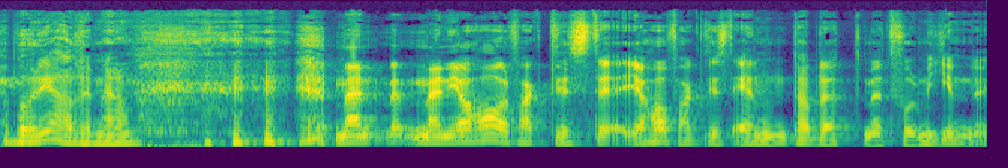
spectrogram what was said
Jag börjar aldrig med dem. men, men- jag har faktiskt, jag har faktiskt en tablett Metformin eh,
